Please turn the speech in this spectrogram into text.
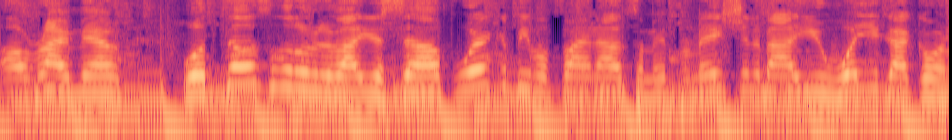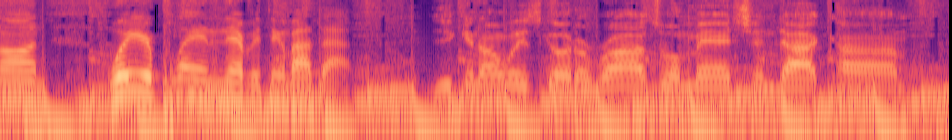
all right, man. Well, tell us a little bit about yourself. Where can people find out some information about you, what you got going on, where you're playing, and everything about that? You can always go to RozzvilleMansion.com.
